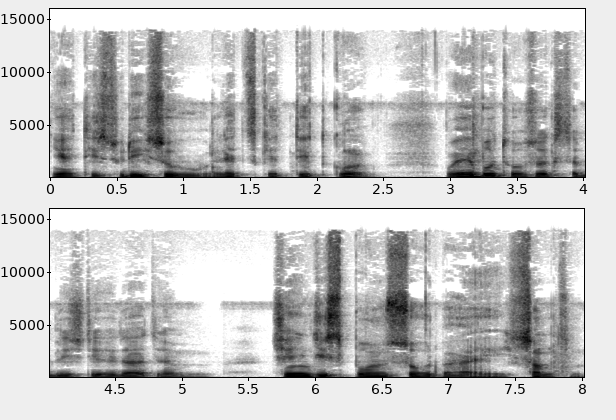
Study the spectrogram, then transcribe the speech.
yeah, it is today, so let's get it going. We're able to also establish there that um, change is sponsored by something.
